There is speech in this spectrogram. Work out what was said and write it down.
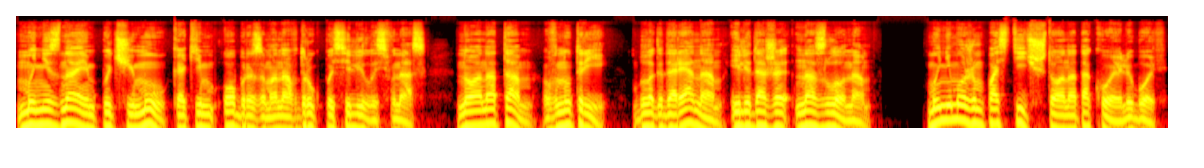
Мы не знаем почему, каким образом она вдруг поселилась в нас, но она там, внутри, благодаря нам или даже назло нам. Мы не можем постичь, что она такое, любовь,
